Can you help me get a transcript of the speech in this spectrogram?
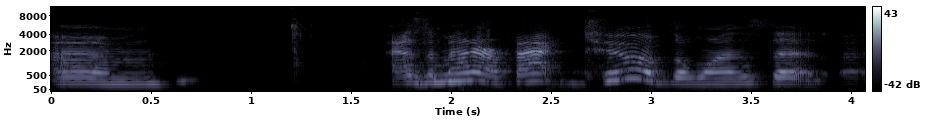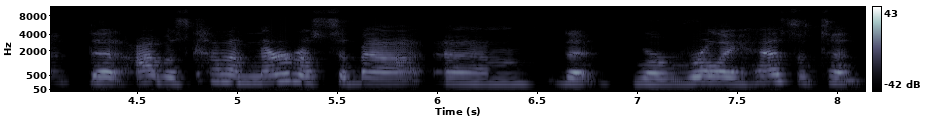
Um, as a matter of fact, two of the ones that that I was kind of nervous about, um, that were really hesitant.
